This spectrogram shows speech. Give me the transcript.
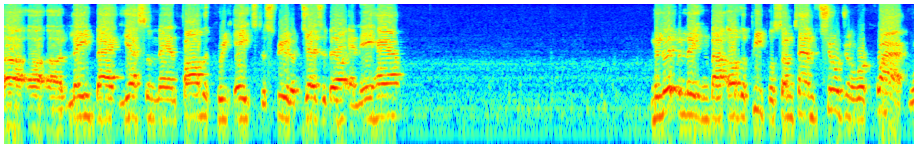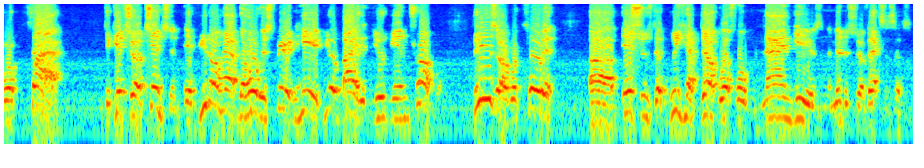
uh, uh, uh, laid back yes a man father creates the spirit of Jezebel and Ahab. Manipulating by other people. Sometimes children require require to get your attention. If you don't have the Holy Spirit in here, you'll bite it, you'll get in trouble. These are recorded uh, issues that we have dealt with for nine years in the ministry of exorcism.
